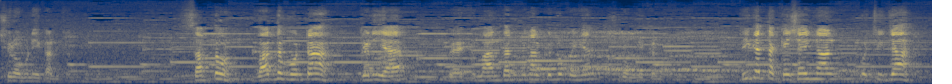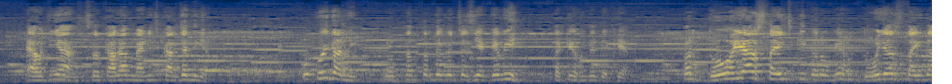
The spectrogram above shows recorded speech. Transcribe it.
ਸ਼੍ਰੋਮਣੀ ਅਕਾਲੀ ਦਲ। ਸਭ ਤੋਂ ਵੱਧ ਵੋਟਾਂ ਜਿਹੜੀ ਹੈ ਇਮਾਨਦਾਰੀ ਦੇ ਨਾਲ ਕਿਹਨੂੰ ਪਈਆਂ? ਸ਼੍ਰੋਮਣੀ ਅਕਾਲੀ ਦਲ ਠੀਕ ਹੈ, ਧੱਕੇਸ਼ਾਹੀ ਨਾਲ ਕੁਝ ਚੀਜ਼ਾਂ ਇਹੋ ਜਿਹੀਆਂ ਸਰਕਾਰਾਂ ਮੈਨੇਜ ਕਰ ਜਾਂਦੀਆਂ। ਉਹ ਕੋਈ ਗੱਲ ਨਹੀਂ। ਲੋਕਤੰਤਰ ਦੇ ਵਿੱਚ ਅਸੀਂ ਅੱਗੇ ਵੀ ਧੱਕੇ ਹੁੰਦੇ ਦੇਖਿਆ ਪਰ 2027 ਚ ਕੀ ਕਰੋਗੇ? ਹੁਣ 2027 ਦਾ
